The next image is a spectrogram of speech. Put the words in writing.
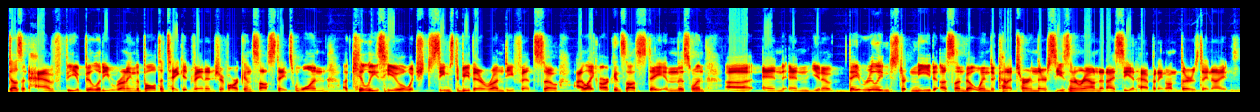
doesn't have the ability running the ball to take advantage of Arkansas State's one Achilles heel, which seems to be their run defense. So I like Arkansas State in this one, uh, and and you know they really need a Sun Belt win to kind of turn their season around, and I see it happening on Thursday night.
